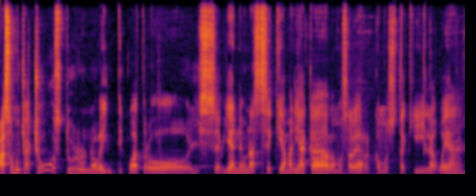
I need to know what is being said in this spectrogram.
pasó muchachos? Turno 24. Y se viene una sequía maníaca. Vamos a ver cómo está aquí la wea.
